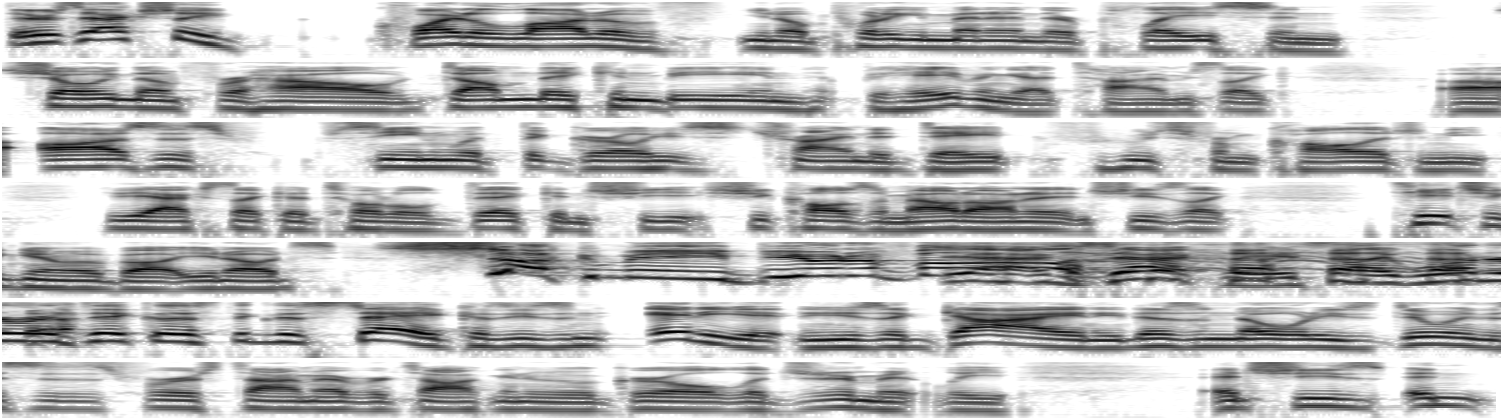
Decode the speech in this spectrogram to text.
There's actually quite a lot of you know putting men in their place and showing them for how dumb they can be and behaving at times. Like uh, Oz's scene with the girl he's trying to date, who's from college, and he he acts like a total dick, and she she calls him out on it, and she's like teaching him about you know it's Suck me, beautiful. yeah exactly. It's like what a ridiculous thing to say because he's an idiot and he's a guy and he doesn't know what he's doing. This is his first time ever talking to a girl legitimately, and she's and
